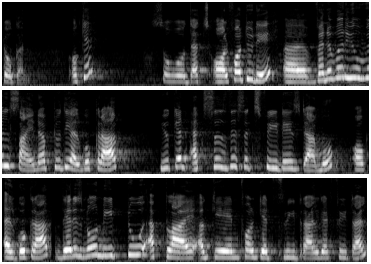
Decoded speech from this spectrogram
token. Okay? So, that is all for today. Uh, whenever you will sign up to the AlgoCrab you can access the 6 free days demo of AlgoCrab. There is no need to apply again for get free trial, get free trial.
